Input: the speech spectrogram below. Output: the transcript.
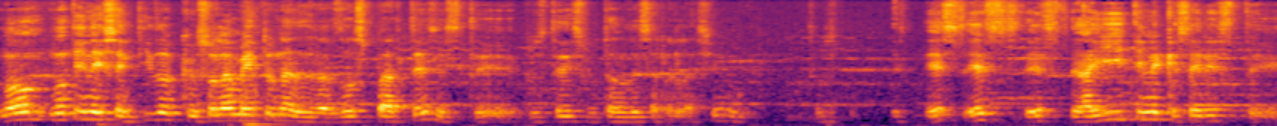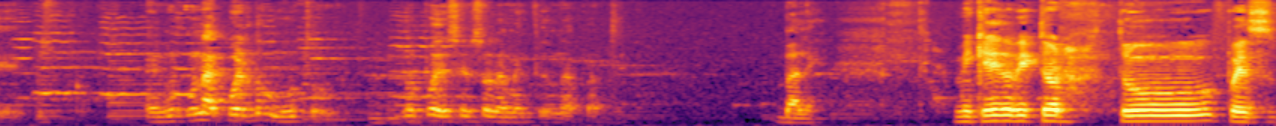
no, no tiene sentido que solamente una de las dos partes este, pues, esté disfrutando de esa relación. Es, es, es, ahí tiene que ser este en un, acuerdo mutuo. No puede ser solamente de una parte. Vale. Mi querido Víctor, tú, pues,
